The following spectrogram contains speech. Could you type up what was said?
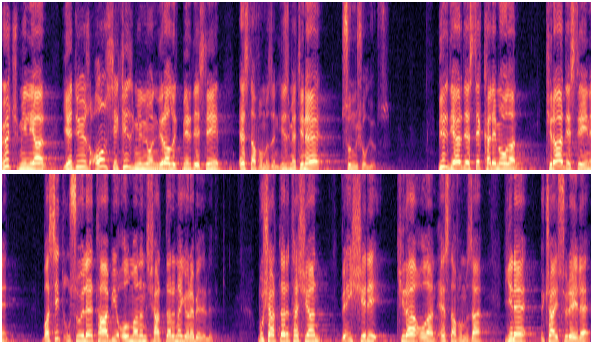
3 milyar 718 milyon liralık bir desteği esnafımızın hizmetine sunmuş oluyoruz. Bir diğer destek kalemi olan kira desteğini basit usule tabi olmanın şartlarına göre belirledik. Bu şartları taşıyan ve iş yeri kira olan esnafımıza yine 3 ay süreyle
